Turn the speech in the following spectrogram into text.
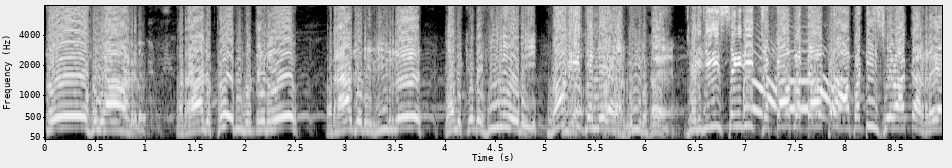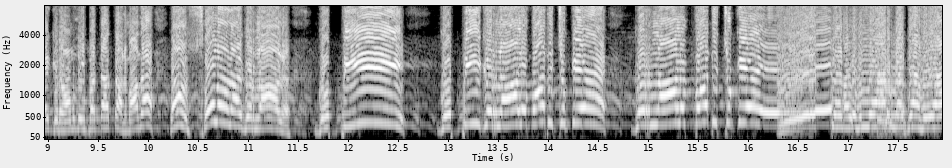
2000 ਰਾਜ ਫੇਰ ਵੀ ਵੱਡੇ ਨੇ ਰਾਜ ਜਿਹੜੀ ਵੀਰ ਨੇ ਗੱਲ ਕਹਿੰਦੇ ਹੀਰੋ ਦੀ ਵਾਹੀ ਚੱਲਿਆ ਵੀਰ ਹੈ। ਜਗਜੀਤ ਸਿੰਘ ਜੀ ਜੱਗਾ ਵੱਡਾ ਭਰਾ ਵੱਡੀ ਸੇਵਾ ਕਰ ਰਿਹਾ ਗਰਾਊਂਡ ਦੀ ਵੱਡਾ ਧੰਨਵਾਦ ਹੈ। ਵਾਹ ਸੋਹਣਾ ਦਾ ਗੁਰਲਾਲ। ਗੋਪੀ ਗੋਪੀ ਗੁਰਲਾਲ ਵੱਧ ਚੁੱਕਿਆ ਹੈ। ਗੁਰਲਾਲ ਵੱਧ ਚੁੱਕਿਆ ਹੈ। ਇਹ 3000 ਲੱਗਾ ਹੋਇਆ।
